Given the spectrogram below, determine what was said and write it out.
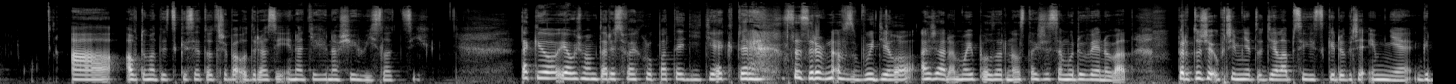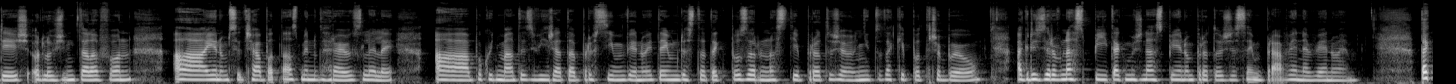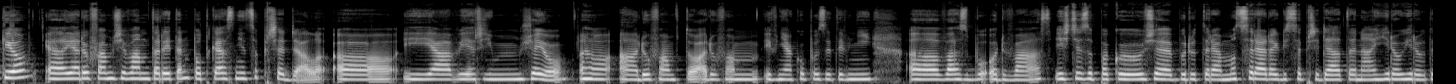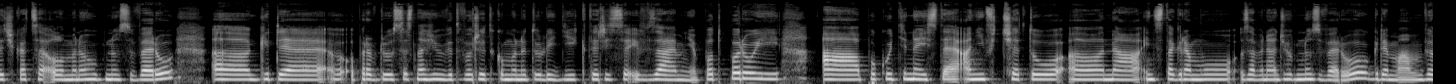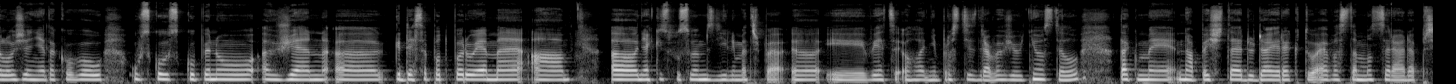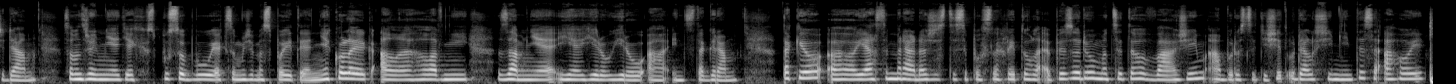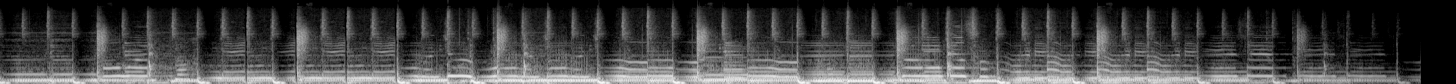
a automaticky se to třeba odrazí i na těch našich výsledcích. Tak jo, já už mám tady své chlupaté dítě, které se zrovna vzbudilo a žádá moji pozornost, takže se mu jdu věnovat. Protože upřímně to dělá psychicky dobře i mě, když odložím telefon a jenom si třeba 15 minut hraju s Lily. A pokud máte zvířata, prosím, věnujte jim dostatek pozornosti, protože oni to taky potřebují. A když zrovna spí, tak možná spí jenom proto, že se jim právě nevěnujeme. Tak jo, já doufám, že vám tady ten podcast něco předal. Já věřím, že jo. A doufám v to a doufám i v nějakou pozitivní vazbu od vás. Ještě zopakuju, že budu teda moc ráda, když se přidáte na herohero.co lomeno hubnu zveru, kde opravdu se snažím vytvořit komunitu lidí, kteří se i vzájemně podporují. A pokud nejste ani v chatu na Instagramu zavináč hubnu zveru, kde mám vyloženě takovou úzkou skupinu žen, kde se podporujeme a Eh, nějakým způsobem sdílíme třeba uh, i věci ohledně prostě zdravého životního stylu, tak mi napište do directu a já vás tam moc ráda přidám. Samozřejmě těch způsobů, jak se můžeme spojit, je několik, ale hlavní za mě je Hero Hero a Instagram. Tak jo, uh, já jsem ráda, že jste si poslechli tuhle epizodu, moc si toho vážím a budu se těšit u další. Mějte se, ahoj! Woman, you, woman, you, woman, you.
